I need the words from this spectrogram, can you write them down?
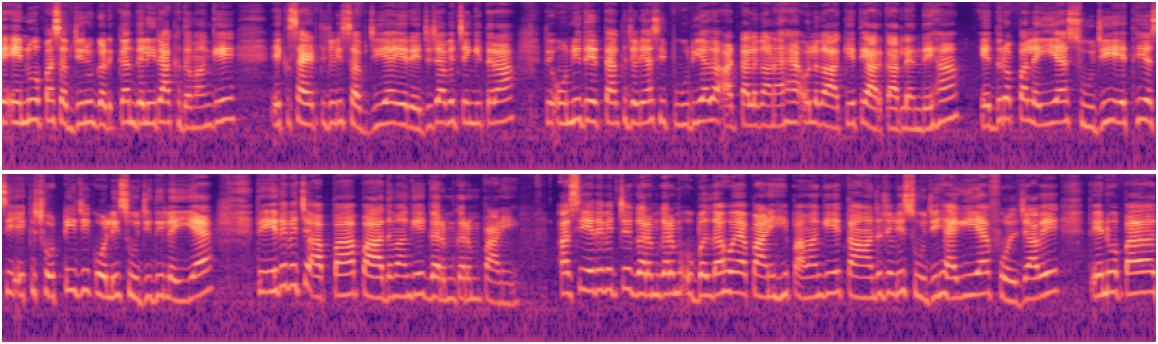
ਤੇ ਇਹਨੂੰ ਆਪਾਂ ਸਬਜ਼ੀ ਨੂੰ ਗੜਕਣ ਦੇ ਲਈ ਰੱਖ ਦਵਾਂਗੇ। ਇੱਕ ਸਾਈਡ ਤੇ ਜਿਹੜੀ ਸਬਜ਼ੀ ਹੈ ਇਹ ਰਿੱਝ ਜਾਵੇ ਚੰਗੀ ਤਰ੍ਹਾਂ ਤੇ ਉਨੀ ਦੇਰ ਤੱਕ ਜਿਹੜੇ ਅਸੀਂ ਪੂਰੀਆ ਦਾ ਆਟਾ ਲਗਾਉਣਾ ਹੈ, ਉਹ ਲਗਾ ਕੇ ਤਿਆਰ ਕਰ ਲੈਂਦੇ ਹਾਂ। ਇਧਰ ਆਪਾਂ ਲਈ ਹੈ ਸੂਜੀ, ਇੱਥੇ ਅਸੀਂ ਇੱਕ ਛੋਟੀ ਜੀ ਕੋਲੀ ਸੂਜੀ ਦੀ ਲਈ ਹੈ ਤੇ ਇਹਦੇ ਵਿੱਚ ਆਪਾਂ ਪਾ ਦੇਵਾਂਗੇ ਗਰਮ-ਗਰਮ ਪਾਣੀ। ਅਸੀਂ ਇਹਦੇ ਵਿੱਚ ਗਰਮ-ਗਰਮ ਉਬਲਦਾ ਹੋਇਆ ਪਾਣੀ ਹੀ ਪਾਵਾਂਗੇ ਤਾਂ ਜੋ ਜਿਹੜੀ ਸੂਜੀ ਹੈਗੀ ਹੈ ਫੁੱਲ ਜਾਵੇ ਤੇ ਇਹਨੂੰ ਆਪਾਂ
